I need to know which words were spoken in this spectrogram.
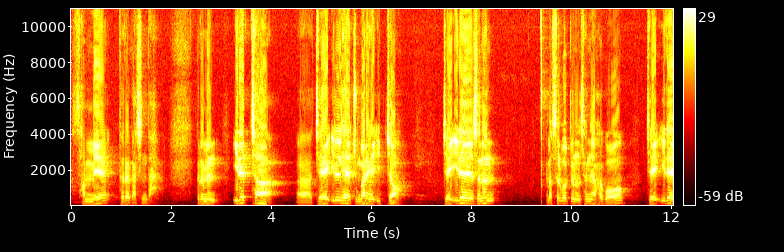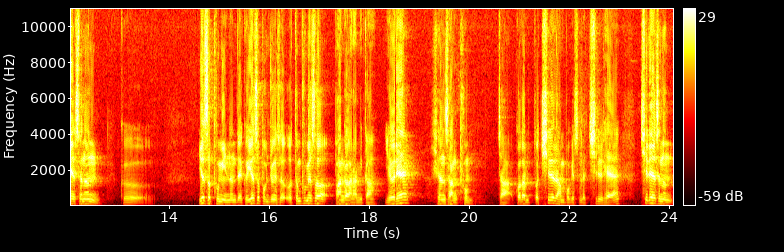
삼매에 들어가신다. 그러면 1회차 제1회 중간에 해 있죠. 제1회에서는 설법주는 생략하고 제1회에서는 그 여섯 품이 있는데 그 여섯 품 중에서 어떤 품에서 반강을 합니까? 열의 현상품. 자, 그 다음에 또 7회를 한번 보겠습니다. 7회. 7회에서는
